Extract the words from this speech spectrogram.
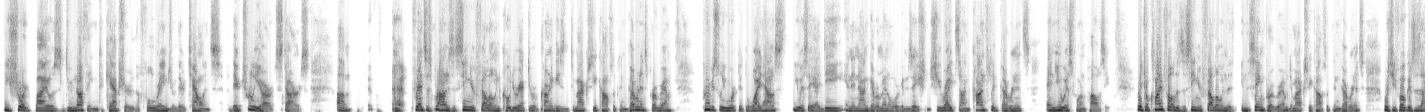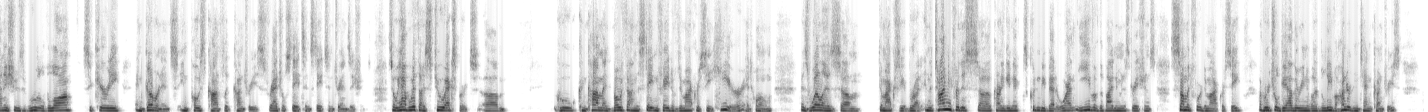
These short bios do nothing to capture the full range of their talents. They truly are stars. Um, Frances Brown is a senior fellow and co director of Carnegie's Democracy, Conflict, and Governance program previously worked at the White House, USAID, and in non governmental organizations. She writes on conflict governance and U.S. foreign policy. Rachel Kleinfeld is a senior fellow in the in the same program, Democracy, Conflict, and Governance, where she focuses on issues of rule of law, security, and governance in post-conflict countries, fragile states, and states in transition. So we have with us two experts. Um, who can comment both on the state and fate of democracy here at home, as well as um, democracy abroad. And the timing for this uh, Carnegie Connects couldn't be better. We're on the eve of the Biden administration's Summit for Democracy, a virtual gathering of, I believe, 110 countries.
